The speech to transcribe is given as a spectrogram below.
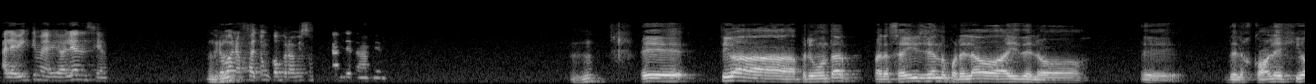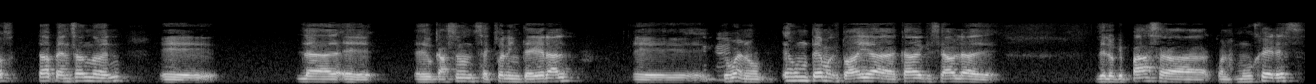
a la víctima de violencia. Pero bueno, falta un compromiso muy grande también. Eh, te iba a preguntar para seguir yendo por el lado ahí de los, eh, de los colegios, estaba pensando en eh, la educación sexual integral, que bueno, es un tema que todavía cada vez que se habla de, de lo que pasa con las mujeres,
